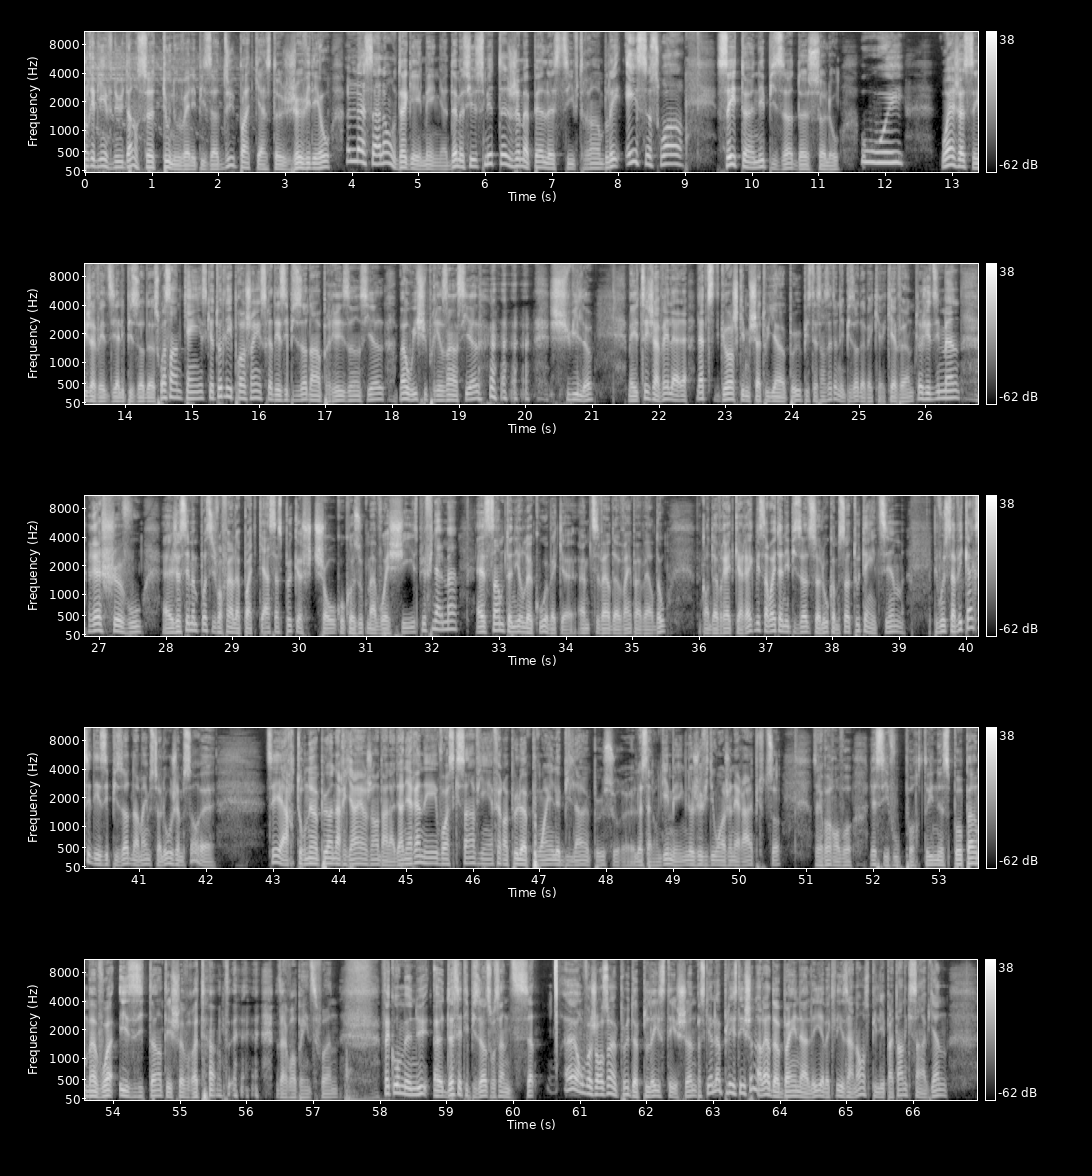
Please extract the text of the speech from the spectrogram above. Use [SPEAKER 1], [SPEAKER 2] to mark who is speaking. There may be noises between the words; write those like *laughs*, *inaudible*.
[SPEAKER 1] Bonjour et bienvenue dans ce tout nouvel épisode du podcast Jeux vidéo, le salon de gaming de Monsieur Smith. Je m'appelle Steve Tremblay et ce soir, c'est un épisode solo. Oui, Ouais, je sais, j'avais dit à l'épisode 75 que tous les prochains seraient des épisodes en présentiel. Ben oui, je suis présentiel. *laughs* je suis là. Mais tu sais, j'avais la, petite gorge qui me chatouillait un peu, puis c'était censé être un épisode avec euh, Kevin. Puis là, j'ai dit, man, reste chez vous. Euh, je sais même pas si je vais faire le podcast. Ça se peut que je choke au cas où que ma voix chise. Puis finalement, elle semble tenir le coup avec euh, un petit verre de vin et un verre d'eau. qu'on devrait être correct, mais ça va être un épisode solo comme ça, tout intime. Puis vous savez, quand c'est des épisodes de même solo, j'aime ça sais, à retourner un peu en arrière, genre dans la dernière année, voir ce qui s'en vient, faire un peu le point, le bilan un peu sur euh, le salon de gaming, le jeu vidéo en général, puis tout ça. Vous allez voir, on va laissez-vous porter, n'est-ce pas, par ma voix hésitante et chevrotante. *laughs* vous allez avoir bien du fun. Fait qu'au menu euh, de cet épisode 77, euh, on va jaser un peu de PlayStation, parce que là, PlayStation a l'air de bien aller avec les annonces puis les patentes qui s'en viennent.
